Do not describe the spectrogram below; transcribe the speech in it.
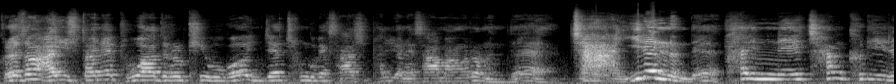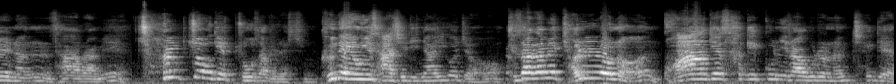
그래서 아인슈타인의 두 아들을 키우고 이제 1948년에 사망을 하는데 자 이랬는데 하인리 창크리라는 사람이 철저하게 조사를 했습니다. 그 내용이 사실이냐 이거죠. 그 사람의 결론은 과학의 사기꾼이라고 그러는 책에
